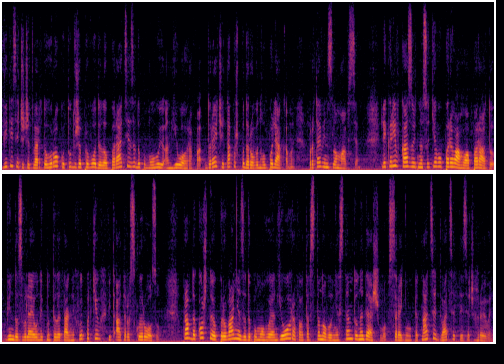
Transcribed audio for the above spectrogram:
2004 року тут вже проводили операції за допомогою ангіографа. До речі, також подарованого поляками. Проте він зламався. Лікарі вказують на суттєву перевагу апарату. Він дозволяє уникнути летальних випадків від атеросклерозу. Правда, коштує оперування за допомогою ангіографа та встановлення стенту недешево, в середньому 15-20 тисяч гривень.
